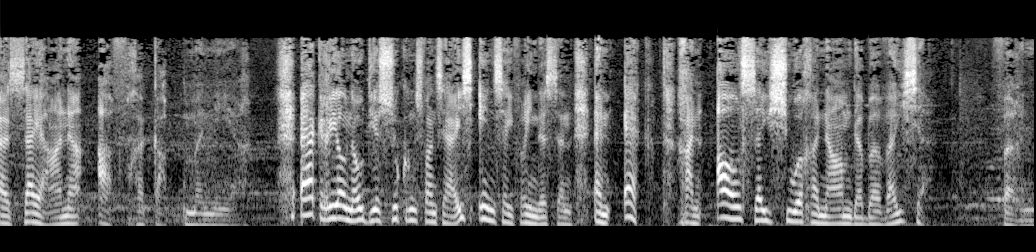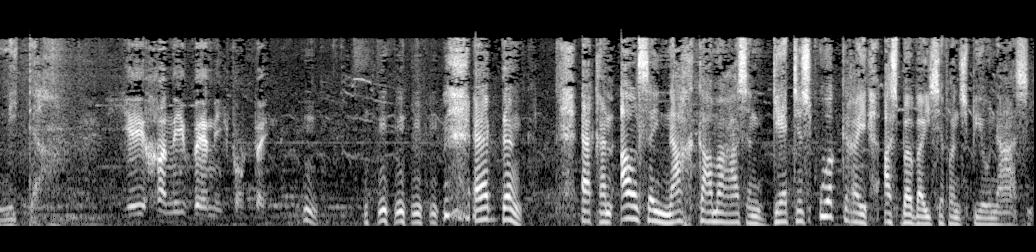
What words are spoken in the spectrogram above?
is sy hande afgekap, meneer. Ek reël nou deursoekings van sy huis en sy vriendesin en ek gaan al sy sogenaamde bewyse vernietig. Jy gaan nie wen nie, Fortuin. Ek dink ek gaan al sy nagkameras en gadgets ook kry as bewyse van spionasie.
